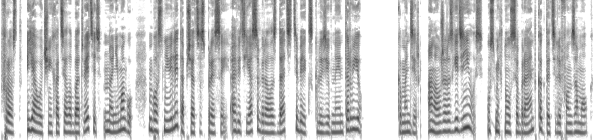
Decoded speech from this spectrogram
«Фрост, я очень хотела бы ответить, но не могу. Босс не велит общаться с прессой, а ведь я собиралась дать тебе эксклюзивное интервью». «Командир, она уже разъединилась», — усмехнулся Брайант, когда телефон замолк.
